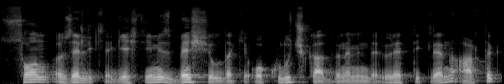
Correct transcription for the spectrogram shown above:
son özellikle geçtiğimiz 5 yıldaki o kuluçka döneminde ürettiklerini artık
